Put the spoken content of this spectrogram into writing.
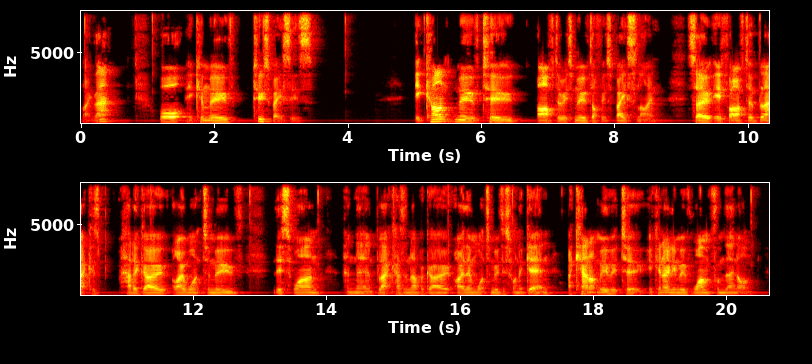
like that, or it can move two spaces, it can't move two after it's moved off its baseline. So if after black has had a go, I want to move this one and then black has another go, I then want to move this one again, I cannot move it two. It can only move one from then on.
